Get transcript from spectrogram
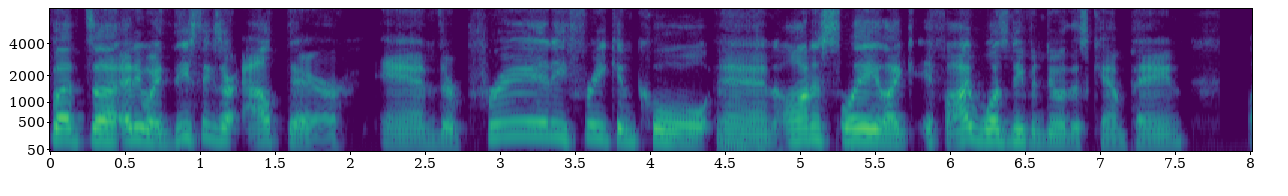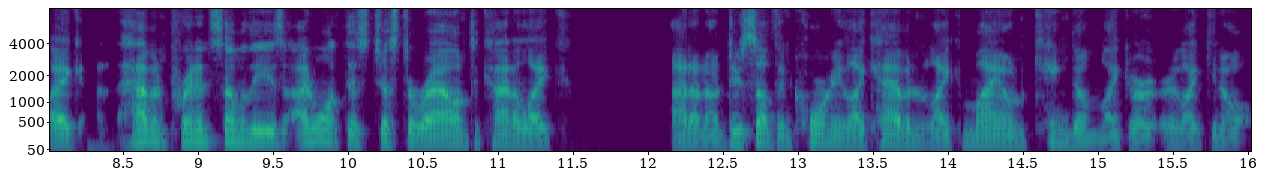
But uh, anyway these things are out there and they're pretty freaking cool Mhm. and honestly like if i wasn't even doing this campaign like having printed some of these i'd want this just around to kind of like i don't know do something corny like having like my own kingdom like or, or like you know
